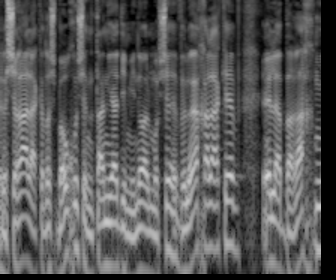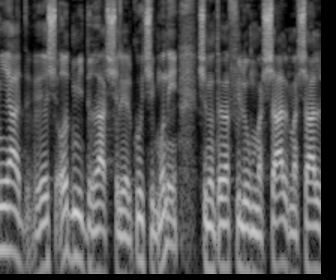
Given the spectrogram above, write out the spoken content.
אלא שראה לקדוש ברוך הוא שנתן יד ימינו על משה ולא יכל לעכב אלא ברח מיד. ויש עוד מדרש של ילקוט שמעוני שנותן אפילו משל משל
